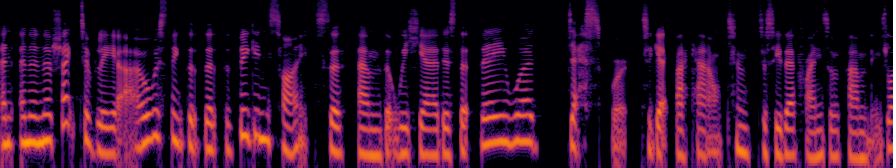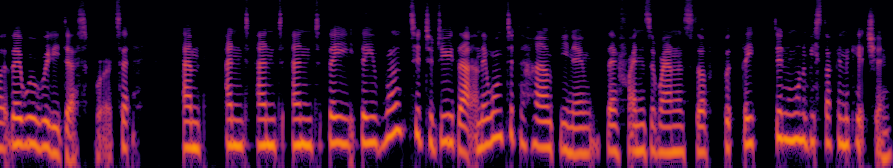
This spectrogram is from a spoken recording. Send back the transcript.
and, and then effectively, I always think that the, the big insights that, um, that we heard is that they were desperate to get back out and to see their friends and families. Like they were really desperate. Um, and and and they they wanted to do that and they wanted to have you know their friends around and stuff but they didn't want to be stuck in the kitchen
